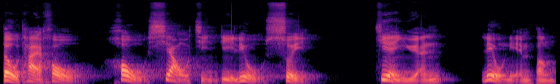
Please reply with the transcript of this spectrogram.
窦太后后孝景帝六岁，建元六年崩。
